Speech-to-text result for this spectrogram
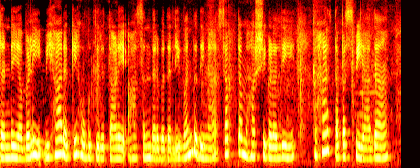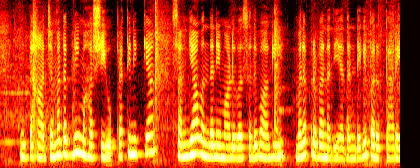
ದಂಡೆಯ ಬಳಿ ವಿಹಾರಕ್ಕೆ ಹೋಗುತ್ತಿರುತ್ತಾಳೆ. ಆ ಸಂದರ್ಭದಲ್ಲಿ ಒಂದು ದಿನ ಸಪ್ತ ಮಹರ್ಷಿಗಳಲ್ಲಿ ಮಹಾ ತಪಸ್ವಿಯಾದ ಇಂತಹ ಜಮದಗ್ನಿ ಮಹರ್ಷಿಯು ಪ್ರತಿನಿತ್ಯ ಸಂಧ್ಯಾ ವಂದನೆ ಮಾಡುವ ಸಲುವಾಗಿ ಮಲಪ್ರಭಾ ನದಿಯ ದಂಡೆಗೆ ಬರುತ್ತಾರೆ.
